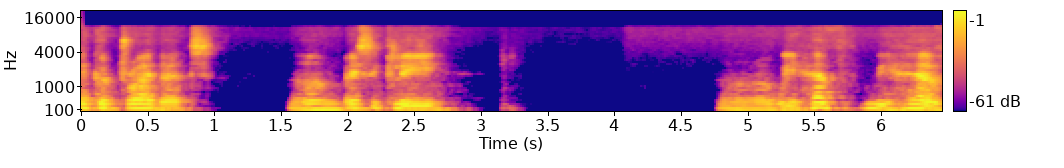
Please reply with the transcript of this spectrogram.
I could try that. Um, basically, uh, we have we have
